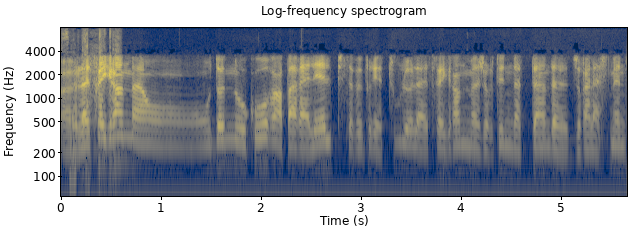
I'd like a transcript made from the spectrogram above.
Euh, la très grande, on, donne nos cours en parallèle, puis c'est à peu près tout. Là, la très grande majorité de notre temps durant la semaine,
